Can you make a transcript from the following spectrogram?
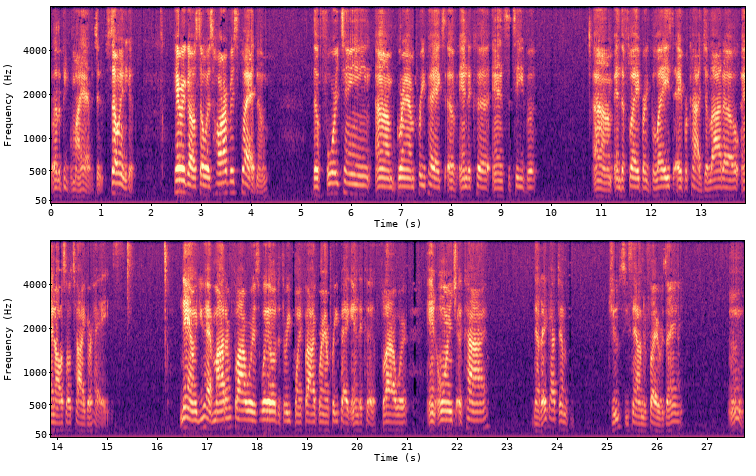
Other people might have it too. So anywho, here we go. So it's Harvest Platinum, the 14 um, gram pre-packs of indica and sativa um, in the flavor glazed apricot gelato and also tiger haze. Now you have modern flower as well, the 3.5 gram pre-pack indica flower and orange acai. Now they got them juicy sounding flavors, ain't it? Mm.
